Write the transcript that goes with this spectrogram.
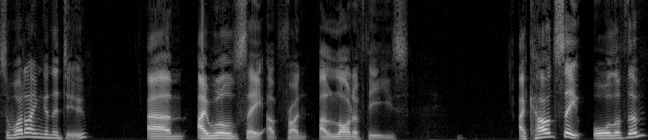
So what I'm going to do, um, I will say up front, a lot of these, I can't say all of them,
